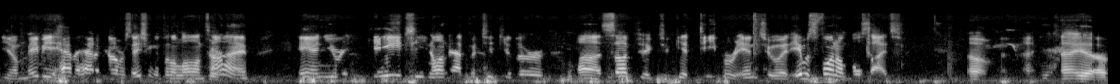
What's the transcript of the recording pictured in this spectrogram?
you know maybe haven't had a conversation with in a long time, and you're engaging on that particular uh, subject to get deeper into it. It was fun on both sides. Um, I, uh,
